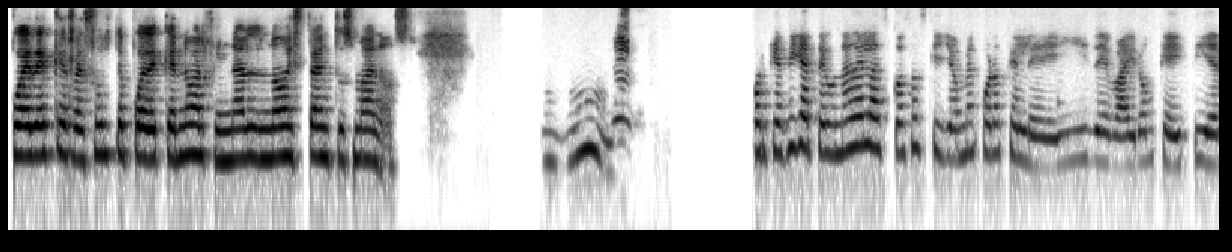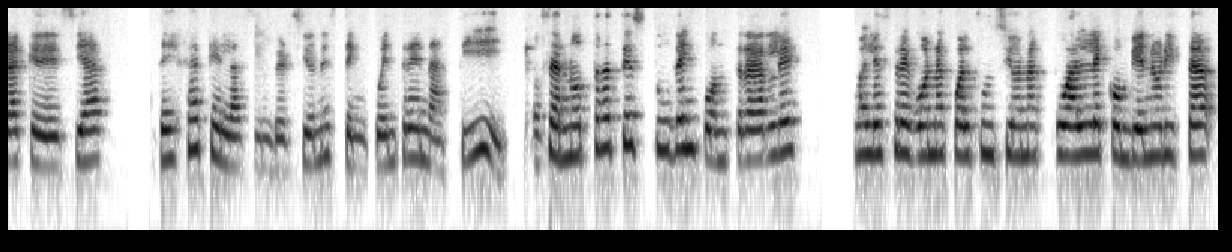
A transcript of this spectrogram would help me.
puede que resulte, puede que no, al final no está en tus manos. Porque fíjate, una de las cosas que yo me acuerdo que leí de Byron Katie era que decía, deja que las inversiones te encuentren a ti. O sea, no trates tú de encontrarle cuál es fregona, cuál funciona, cuál le conviene ahorita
